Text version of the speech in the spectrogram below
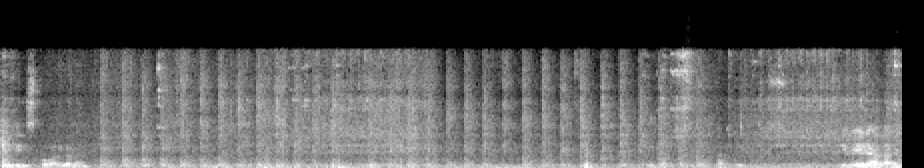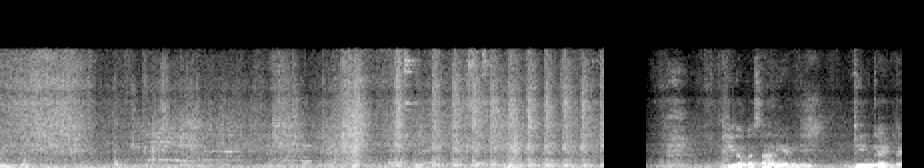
దీనికైతే తీసుకోవాలి కదా. ఇవి వేరే అలాగే ఇది ఒకసారి అండి. దీనికైతే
